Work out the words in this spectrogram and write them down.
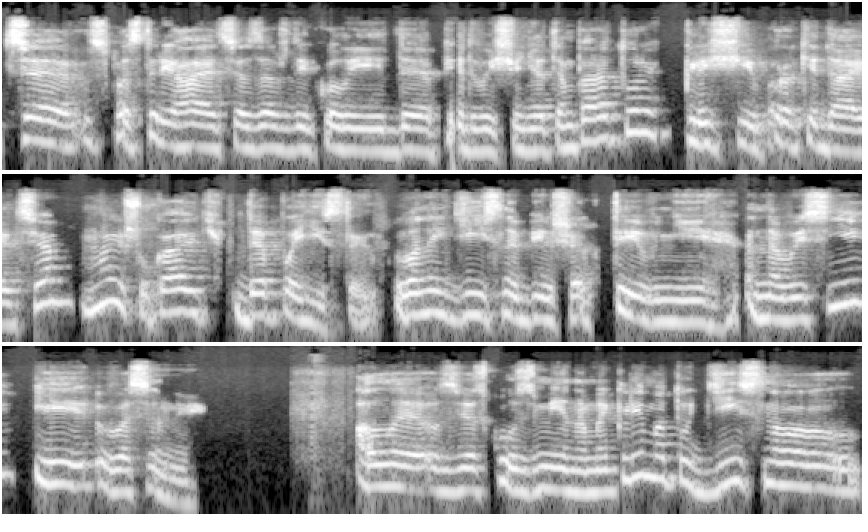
Це спостерігається завжди, коли йде підвищення температури. Кліщі прокидаються, ну і шукають, де поїсти. Вони дійсно більш активні навесні і восени. Але в зв'язку з змінами клімату дійсно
